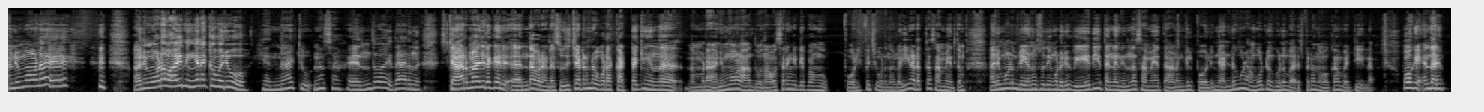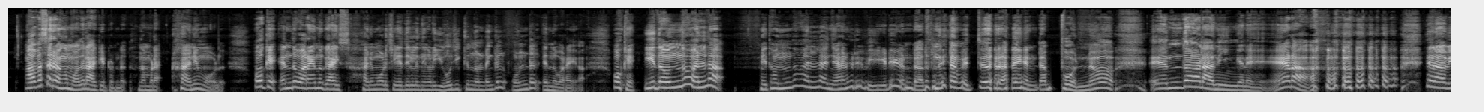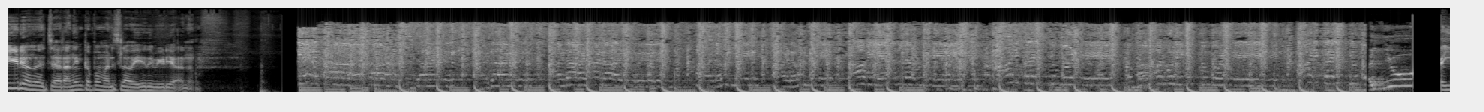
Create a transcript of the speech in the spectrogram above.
അനുമോളെ. അനുമോളെ വായി ഇങ്ങനെയൊക്കെ വരുവോ? എന്നാ ക്യൂട്ട്നെസ്സാ എന്തോ ഇതായിരുന്നു. സ്റ്റാർ മാജിലൊക്കെ എന്താ പറയണ്ട സുധിച്ചേട്ടന്റെ കൂടെ കട്ടക്ക് നിന്ന് നമ്മുടെ അനുമോളാന്ന് തോന്നുന്നു. അവസരം കിട്ടിയപ്പോൾ അങ്ങ് പൊളിപ്പിച്ചു കൊടുന്നല്ലോ. ഈ അടുത്ത സമയത്തും അനുമോളും രേണു സുധിയും കൂടെ ഒരു വേദിയിൽ തന്നെ നിന്ന സമയത്താണെങ്കിൽ പോലും രണ്ടും കൂടെ അങ്ങോട്ടും ഇങ്ങോട്ടും പരസ്പരം നോക്കാൻ പറ്റിയില്ല. ഓക്കെ എന്തായാലും അവസരം അങ്ങ് മുതലാക്കിയിട്ടുണ്ട് നമ്മുടെ അനുമോൾ. ഓക്കെ എന്ത് പറയുന്നു ഗൈസ് അനുമോൾ ചെയ്തതിൽ നിങ്ങൾ യോജിക്കുന്നുണ്ടെങ്കിൽ ഉണ്ട് എന്ന് പറയുക. ഓക്കെ ഇതൊന്നുമല്ല. ഇതൊന്നുമല്ല ഞാനൊരു വീഡിയോ ഉണ്ട്. അതൊന്ന് ഞാൻ വെച്ചു തരാം. എന്റെ പൊന്നോ എന്താടാ നീ ഇങ്ങനെ? ഏടാ? ഞാൻ ആ വീഡിയോ ഒന്ന് വെച്ചു തരാം. നിങ്ങൾക്കപ്പോൾ മനസ്സിലാവും ഏത് വീഡിയോ ആണ്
